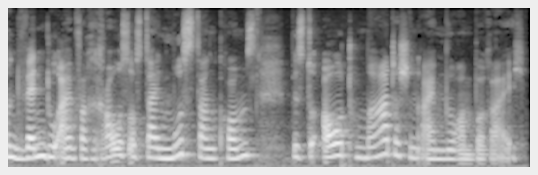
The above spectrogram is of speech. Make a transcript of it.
Und wenn du einfach raus aus deinen Mustern kommst, bist du automatisch in einem Normbereich.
